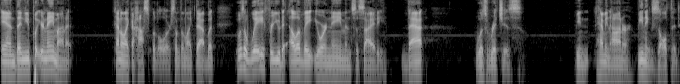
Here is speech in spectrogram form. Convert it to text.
and then you'd put your name on it, kind of like a hospital or something like that. But it was a way for you to elevate your name in society. That was riches, being having honor, being exalted.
